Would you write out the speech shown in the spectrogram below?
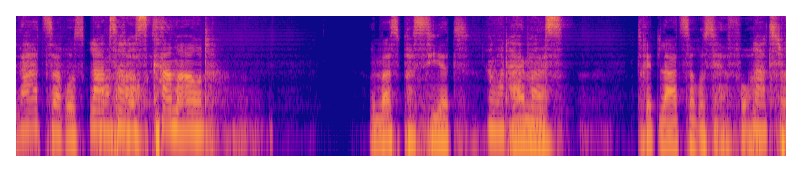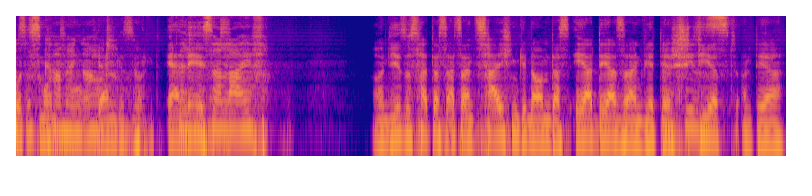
Lazarus, komm Lazarus, raus. come out. Und was passiert? And what Einmal happens? tritt Lazarus hervor. Lazarus is Putzmund, coming out. kerngesund. Er And lebt. alive. Und Jesus hat das als ein Zeichen genommen, dass er der sein wird, der Jesus stirbt und der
